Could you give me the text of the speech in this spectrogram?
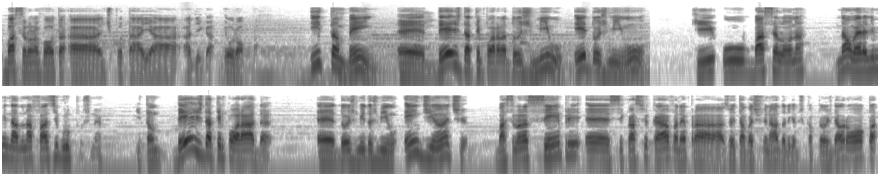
o Barcelona volta a disputar a, a Liga Europa. E também, é, desde a temporada 2000 e 2001, que o Barcelona não era eliminado na fase de grupos, né? Então, desde a temporada é, 2000, 2001 em diante, Barcelona sempre é, se classificava né, para as oitavas de final da Liga dos Campeões da Europa,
